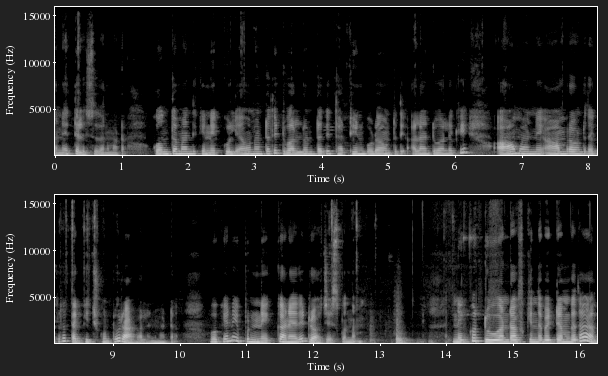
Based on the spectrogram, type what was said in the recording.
అనేది తెలుస్తుంది అనమాట కొంతమందికి నెక్ లెవెన్ ఉంటుంది ట్వెల్వ్ ఉంటుంది థర్టీన్ కూడా ఉంటుంది. అలాంటి వాళ్ళకి ఆమ్ అనే ఆమ్ రౌండ్ దగ్గర తగ్గించుకుంటూ రావాలన్నమాట. ఓకేనా? ఇప్పుడు నెక్ అనేది డ్రా చేసుకుందాం. నెక్ టూ అండ్ హాఫ్ కింద పెట్టాం కదా?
